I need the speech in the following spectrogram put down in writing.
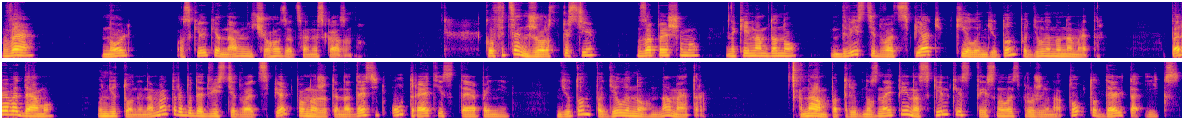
В 0, оскільки нам нічого за це не сказано. Коефіцієнт жорсткості запишемо який нам дано, 225 кН поділено на метр. Переведемо у ньютони на метр буде 225 помножити на 10 у третій степені. Ньютон поділено на метр. Нам потрібно знайти, наскільки стиснулась пружина, тобто дельта Х.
